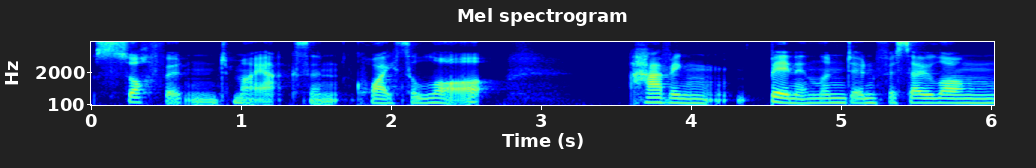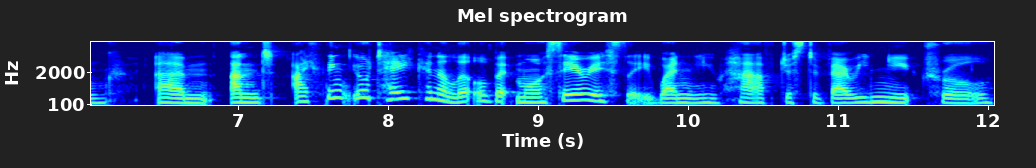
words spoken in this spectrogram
softened my accent quite a lot, having been in London for so long. Um, and I think you're taken a little bit more seriously when you have just a very neutral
